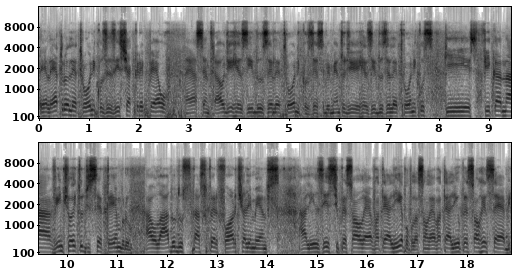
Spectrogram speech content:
eletroeletrônicos existe a CREPEL, né, a Central de Resíduos Eletrônicos, recebimento de resíduos eletrônicos, que fica na 28 de setembro, ao lado do, da Superforte Alimentos. Ali existe, o pessoal leva até ali, a população leva até ali, o pessoal recebe.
